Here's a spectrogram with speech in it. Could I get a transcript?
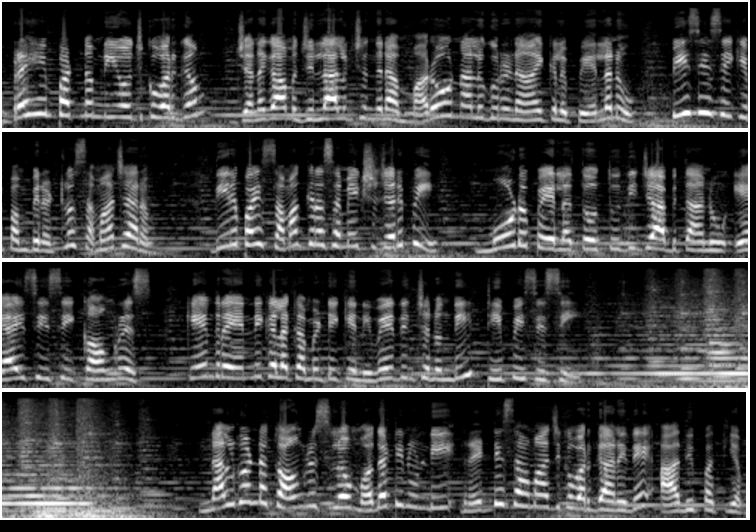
ఇబ్రహీంపట్నం నియోజకవర్గం జనగామ జిల్లాలకు చెందిన మరో నలుగురు నాయకుల పేర్లను పీసీసీకి పంపినట్లు సమాచారం. దీనిపై సమగ్ర సమీక్ష జరిపి మూడు పేర్లతో తుది జాబితాను ఏఐసిసి కాంగ్రెస్ కేంద్ర ఎన్నికల కమిటీకి నివేదించనుంది టీపీసీసీ. నల్గొండ కాంగ్రెస్లో మొదటి నుండి రెడ్డి సామాజిక వర్గానిదే ఆధిపత్యం.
